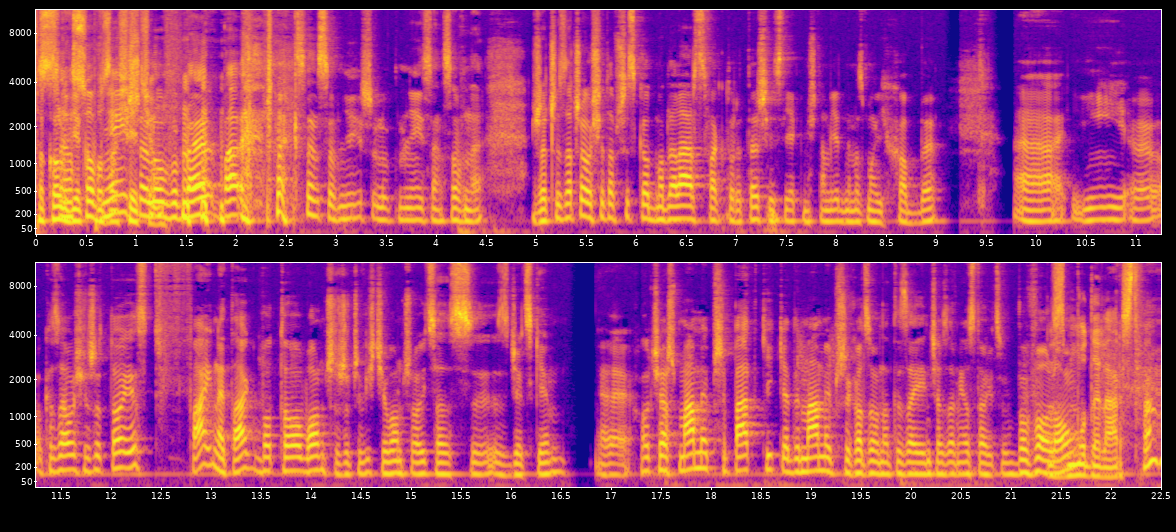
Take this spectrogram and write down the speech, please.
cokolwiek poza siecią. Lub be, tak, sensowniejsze lub mniej sensowne rzeczy. Zaczęło się to wszystko od modelarstwa, które też jest jakimś tam jednym z moich hobby. E, I e, okazało się, że to jest fajne, tak, bo to łączy, rzeczywiście łączy ojca z, z dzieckiem. E, chociaż mamy przypadki, kiedy mamy przychodzą na te zajęcia zamiast ojców, bo wolą. Z modelarstwa?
